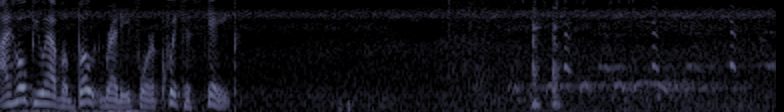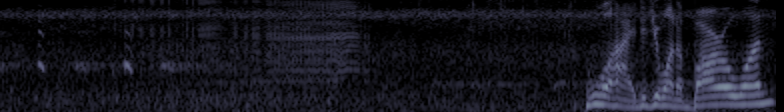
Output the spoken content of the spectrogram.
I hope you have a boat ready for a quick escape. Why? Did you want to borrow one?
